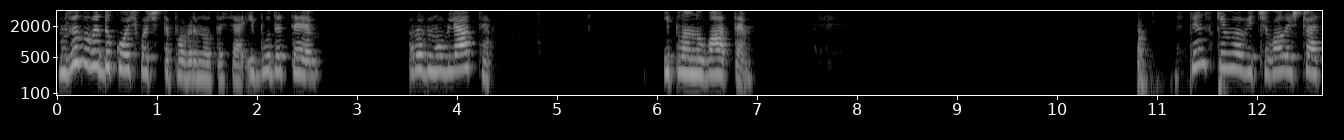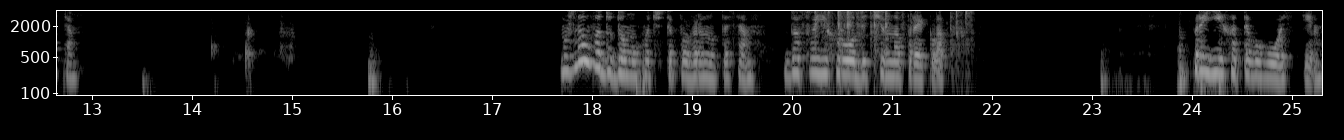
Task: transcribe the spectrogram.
Можливо, ви до когось хочете повернутися і будете розмовляти і планувати з тим, з ким ви відчували щастя. Можливо, ви додому хочете повернутися, до своїх родичів, наприклад. Приїхати в гості.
